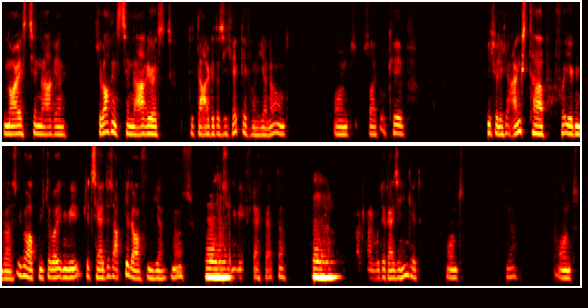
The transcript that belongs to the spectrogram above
neue Szenarien. Ich habe auch ein Szenario jetzt die Tage, dass ich weggehe von hier ne? und, und sage, okay, nicht, weil ich Angst habe vor irgendwas, überhaupt nicht, aber irgendwie die Zeit ist abgelaufen hier. Ne? Es mhm. geht irgendwie vielleicht weiter. Mhm. Schau ich mal, wo die Reise hingeht. Und ja, und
